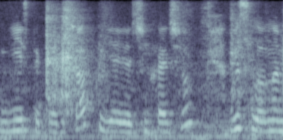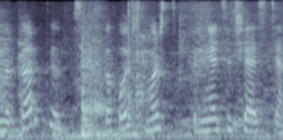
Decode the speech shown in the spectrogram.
есть такая шапка, я ее очень хочу. Выслала номер карты, все, кто хочет, можете принять участие.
